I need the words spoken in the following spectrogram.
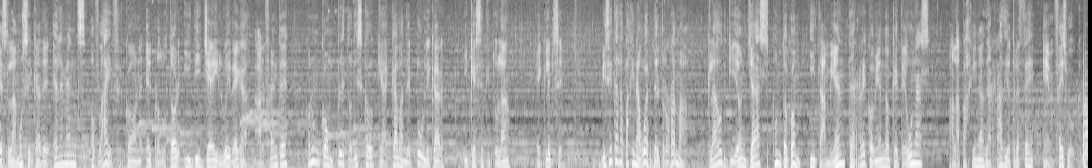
Es la música de Elements of Life con el productor y DJ Louis Vega al frente con un completo disco que acaban de publicar y que se titula Eclipse. Visita la página web del programa cloud-jazz.com y también te recomiendo que te unas a la página de Radio 13 en Facebook.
